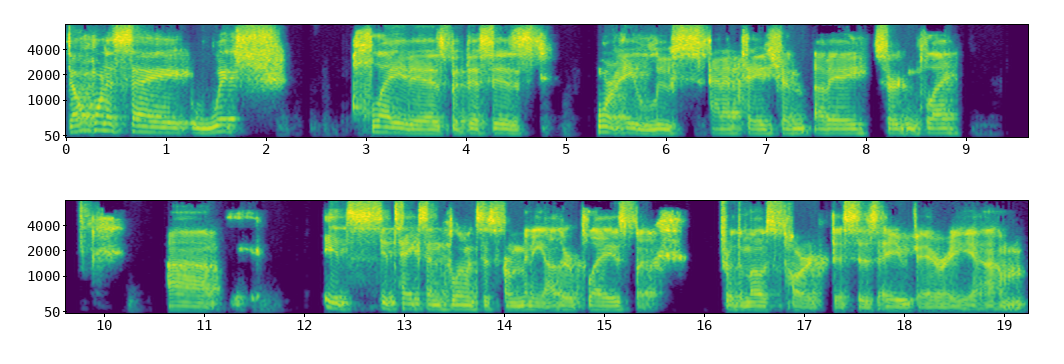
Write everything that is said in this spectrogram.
don't want to say which play it is, but this is more of a loose adaptation of a certain play. Uh, it's it takes influences from many other plays, but for the most part, this is a very um,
